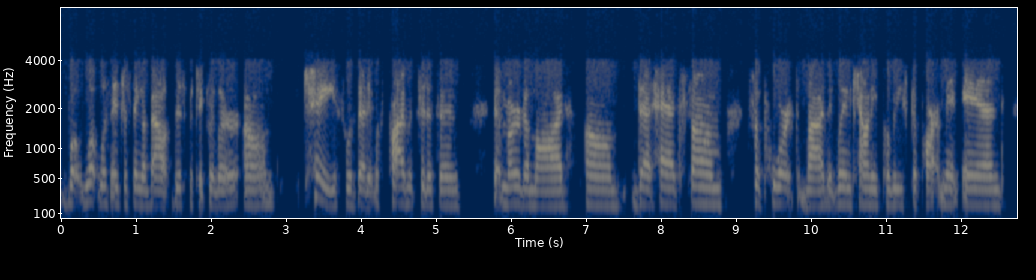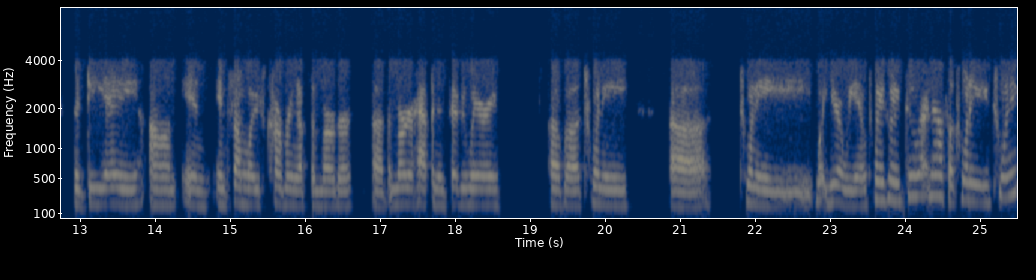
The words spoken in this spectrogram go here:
but what was interesting about this particular um, case was that it was private citizens that murdered Ahmaud um, that had some support by the Glynn County Police Department and the DA in in some ways covering up the murder. Uh, the murder happened in February of uh, 20. Uh, 20 what year are we in? 2022 right now? So 2020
